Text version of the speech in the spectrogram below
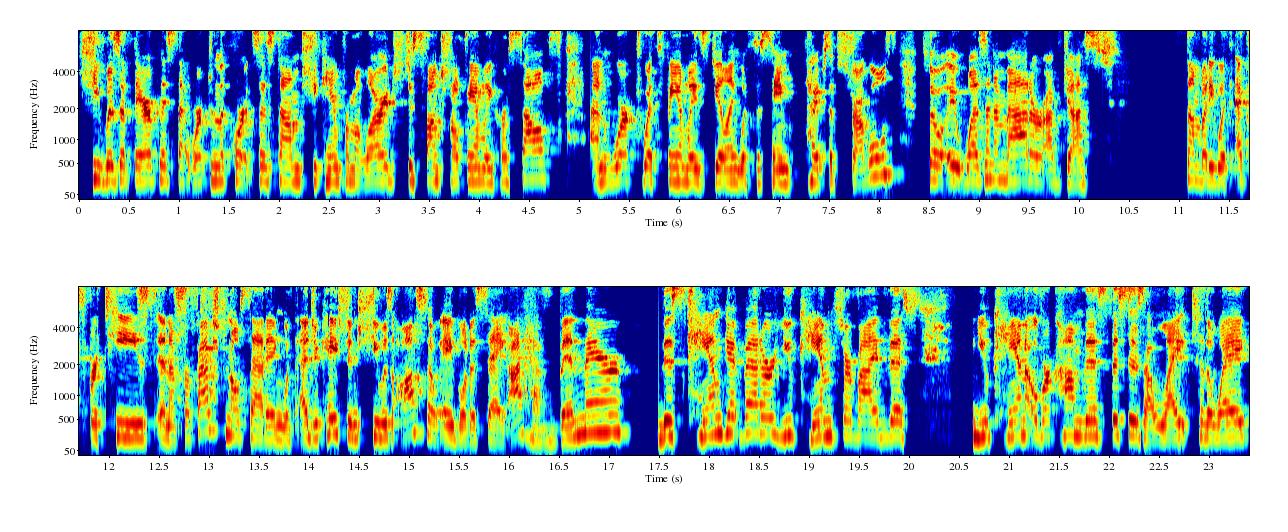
She was a therapist that worked in the court system. She came from a large dysfunctional family herself and worked with families dealing with the same types of struggles. So it wasn't a matter of just somebody with expertise in a professional setting with education, she was also able to say, I have been there. This can get better. You can survive this. You can overcome this. This is a light to the way.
